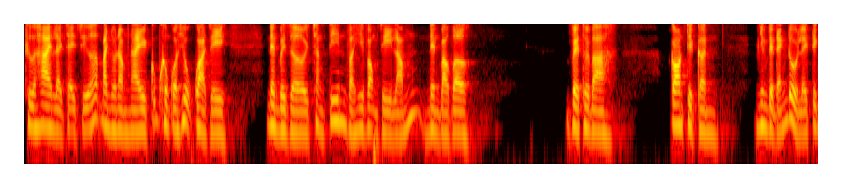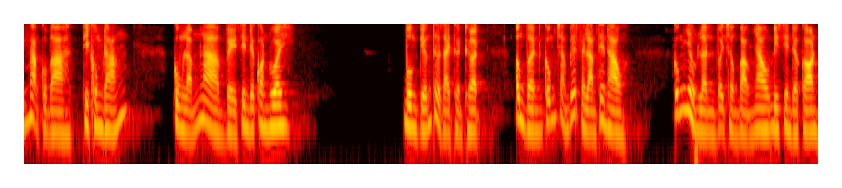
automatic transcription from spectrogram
Thứ hai là chạy chữa bao nhiêu năm nay cũng không có hiệu quả gì, nên bây giờ chẳng tin và hy vọng gì lắm nên bảo vợ. Về thôi bà, con thì cần, nhưng để đánh đổi lấy tính mạng của bà thì không đáng. Cùng lắm là về xin đứa con nuôi. Buông tiếng thở dài thườn thượt, ông Vân cũng chẳng biết phải làm thế nào. Cũng nhiều lần vợ chồng bảo nhau đi xin đứa con.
